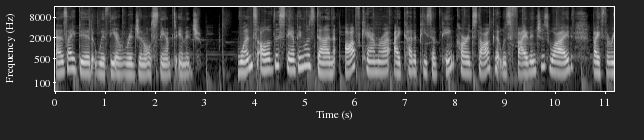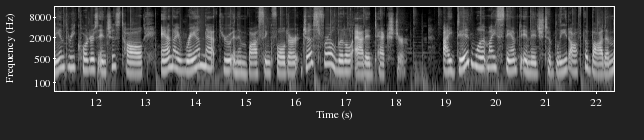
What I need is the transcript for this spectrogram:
as I did with the original stamped image. Once all of the stamping was done, off camera I cut a piece of pink cardstock that was 5 inches wide by 3 and 3 quarters inches tall and I ran that through an embossing folder just for a little added texture. I did want my stamped image to bleed off the bottom,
